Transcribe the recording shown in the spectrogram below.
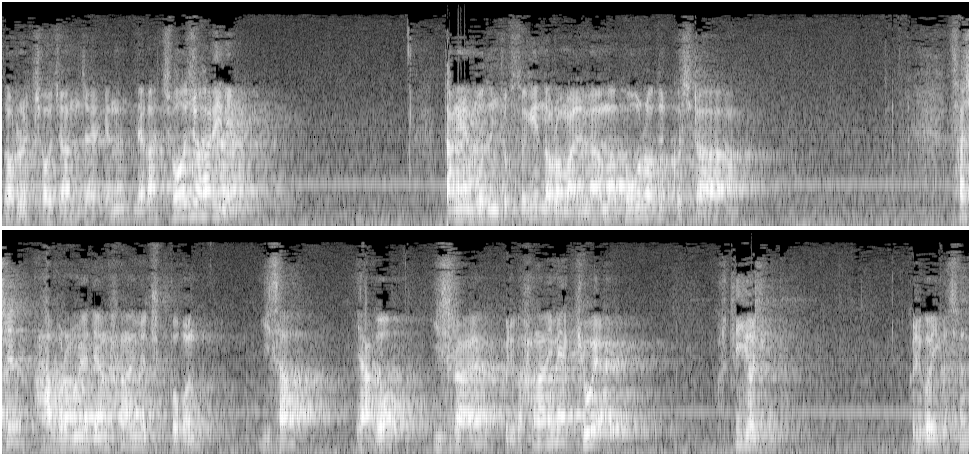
너를 저주한 자에게는 내가 저주하리니 땅의 모든 족속이 너로 말미암아 복을 얻을 것이라. 사실 아브라함에 대한 하나님의 축복은 이사, 야곱, 이스라엘 그리고 하나님의 교회 그렇게 이어집니다. 그리고 이것은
